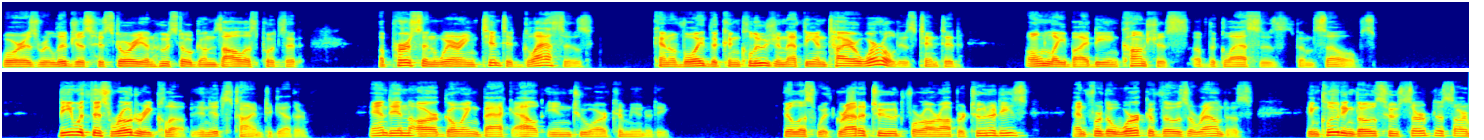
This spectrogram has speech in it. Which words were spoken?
Or, as religious historian Justo Gonzalez puts it, a person wearing tinted glasses can avoid the conclusion that the entire world is tinted only by being conscious of the glasses themselves. Be with this Rotary Club in its time together and in our going back out into our community. Fill us with gratitude for our opportunities and for the work of those around us, including those who served us our,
